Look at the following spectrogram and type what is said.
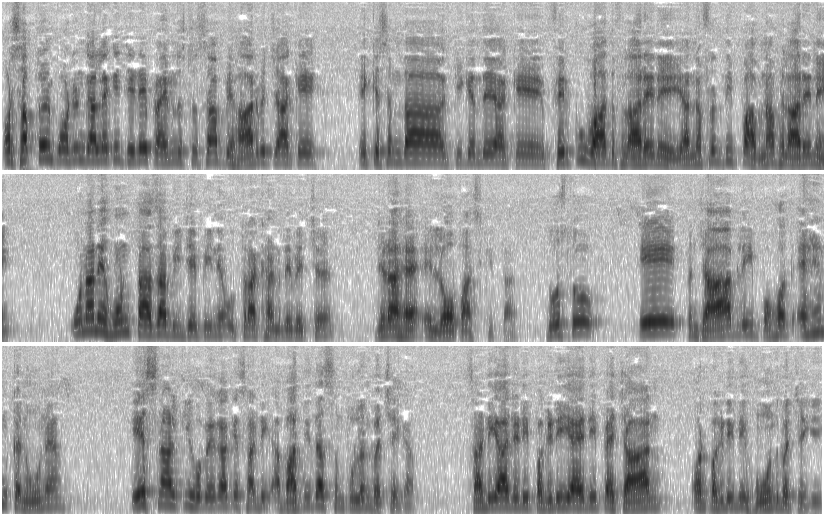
ਔਰ ਸਭ ਤੋਂ ਇੰਪੋਰਟੈਂਟ ਗੱਲ ਹੈ ਕਿ ਜਿਹੜੇ ਪ੍ਰਾਈਮ ਮਿਨਿਸਟਰ ਸਾਹਿਬ ਬਿਹਾਰ ਵਿੱਚ ਜਾ ਕੇ ਇੱਕ ਕਿਸਮ ਦਾ, ਕੀ ਕਹਿੰਦੇ ਆ ਕਿ ਫਿਰਕੂਵਾਦ ਫੈਲਾ ਰਹੇ ਨੇ ਜਾਂ ਨਫ਼ਰਤ ਦੀ ਭਾਵਨਾ ਫੈਲਾ ਰਹੇ ਨੇ, ਉਹਨਾਂ ਨੇ ਹੁਣ ਤਾਜ਼ਾ ਬੀਜੇਪੀ ਨੇ ਉੱਤਰਾਖੰਡ ਦੇ ਵਿੱਚ ਜਿਹੜਾ ਹੈ ਇਹ ਲਾਅ ਪਾਸ ਕੀਤਾ। ਦੋਸਤੋ, ਇਹ ਪੰਜਾਬ ਲਈ ਬਹੁਤ ਅਹਿਮ ਕਾਨੂੰਨ ਹੈ ਇਸ ਨਾਲ ਕੀ ਹੋਵੇਗਾ ਕਿ ਸਾਡੀ ਆਬਾਦੀ ਦਾ ਸੰਤੁਲਨ ਬਚੇਗਾ। ਸਾਡੀ ਆ ਜਿਹੜੀ ਪਗੜੀ ਆ, ਇਹਦੀ ਪਹਿਚਾਨ ਔਰ ਪਗੜੀ ਦੀ ਹੋਂਦ ਬਚੇਗੀ।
